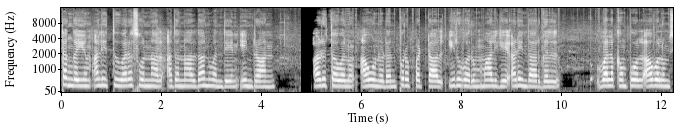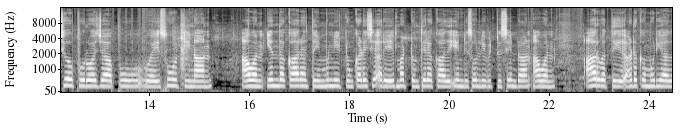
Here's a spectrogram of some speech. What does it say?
தங்கையும் அழைத்து வர சொன்னாள். அதனால் தான் வந்தேன் என்றான். அடுத்தவளும் அவனுடன் புறப்பட்டாள். இருவரும் மாளிகை அடைந்தார்கள். வழக்கம் போல் அவளும் சிவப்பு ரோஜா பூவை சூட்டினான் அவன் எந்த காரணத்தை முன்னிட்டும் கடைசி அறையை மட்டும் திறக்காது என்று சொல்லிவிட்டு சென்றான் அவன் ஆர்வத்தை அடக்க முடியாத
